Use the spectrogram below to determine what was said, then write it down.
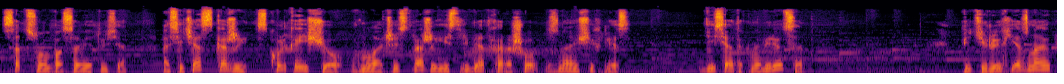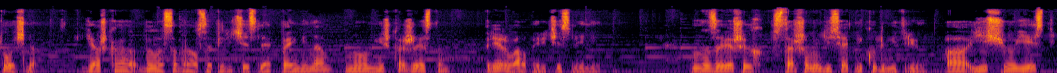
С отцом посоветуйся. А сейчас скажи, сколько еще в младшей страже есть ребят, хорошо знающих лес? Десяток наберется?» «Пятерых я знаю точно». Яшка было собрался перечислять по именам, но Мишка жестом прервал перечисление. «Назовешь их старшему десятнику Дмитрию. А еще есть?»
